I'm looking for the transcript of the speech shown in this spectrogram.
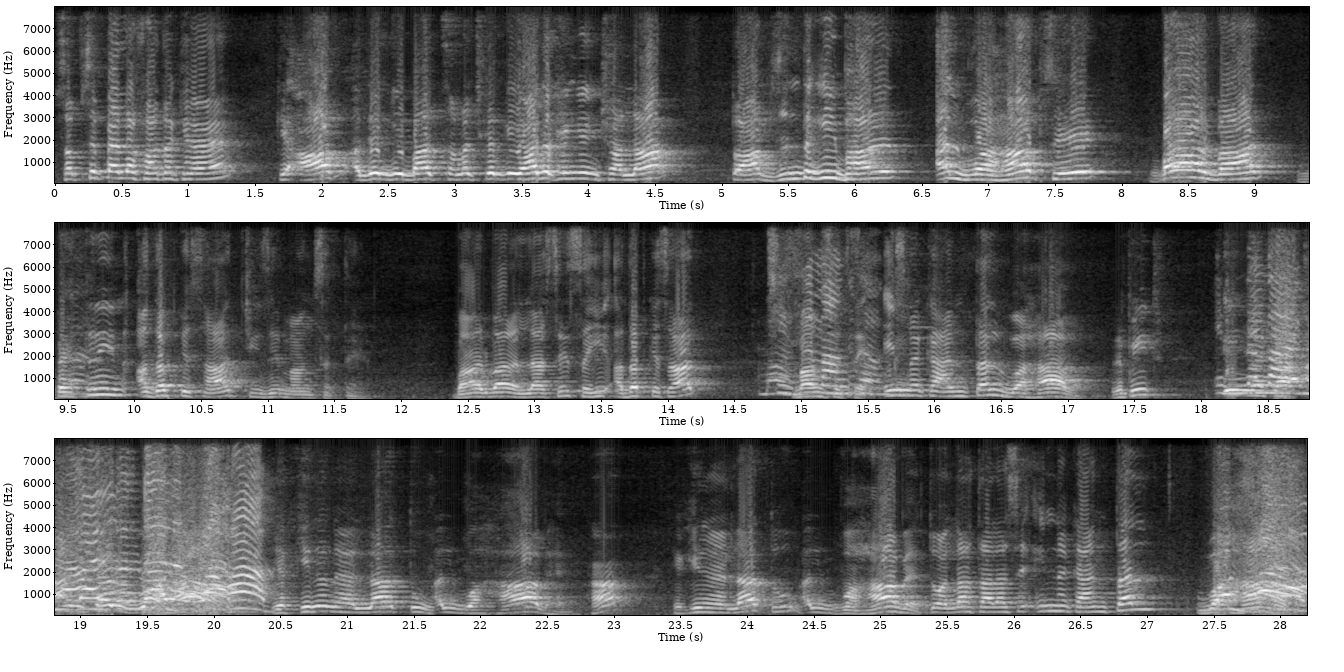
سب سے پہلا فائدہ کیا ہے؟ کہ آپ اگر یہ بات سمجھ کر کے یاد رکھیں گے انشاءاللہ تو آپ زندگی بھر الوہاب سے بار بار بہترین ادب کے ساتھ چیزیں مانگ سکتے ہیں۔ بار بار اللہ سے صحیح ادب کے ساتھ مانگ سکتے ہیں۔ انکا انت الوہاب۔ ریپیٹ انکا انت الوہاب۔ یقیناً اللہ تو الوہاب ہے۔ ہاں؟ یقیناً اللہ تو الوہاب ہے۔ تو اللہ تعالیٰ سے انکا انت الوہاب۔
